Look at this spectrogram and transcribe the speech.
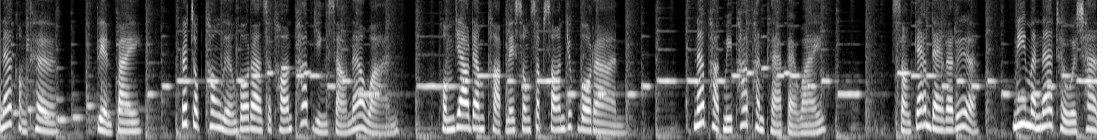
หน้าของเธอ เปลี่ยนไป กระจกทองเหลืองโบราณสะท้อนภาพหญิงสาวหน้าหวาน ผมยาวดำคลับในทรงซับซ้อนยุคโบราณ หน้าผากมีผ้าพันแผลแปะไว้ สองแก้มแดงระเรื่อ นี่มันหน้าเธอเวอร์ชัน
